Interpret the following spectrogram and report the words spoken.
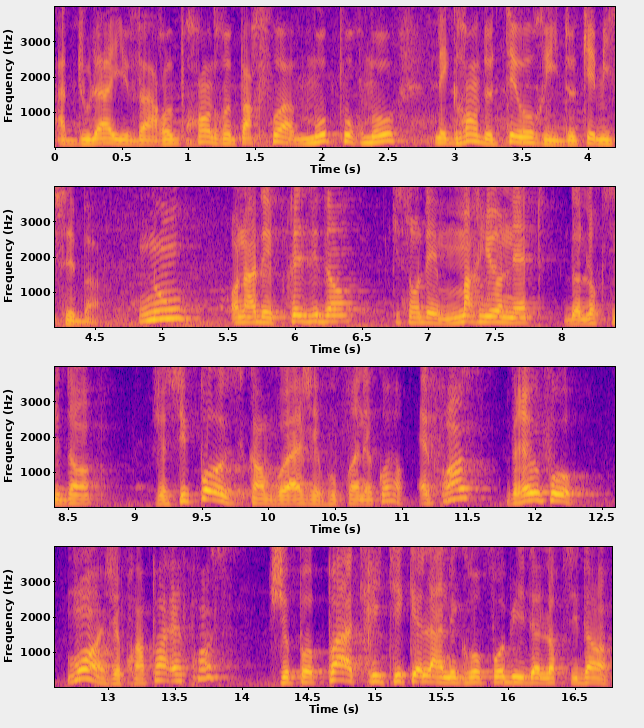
Abdoulaye va reprendre parfois mot pour mot les grandes théories de Kémy Seba. Nous, on a des présidents qui sont des marionnettes de l'Occident. Je suppose, quand vous voyagez, vous prenez quoi? Air France? Vrai ou faux? Moi, je ne prends pas Air France. Je ne peux pas critiquer la négrophobie de l'Occident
